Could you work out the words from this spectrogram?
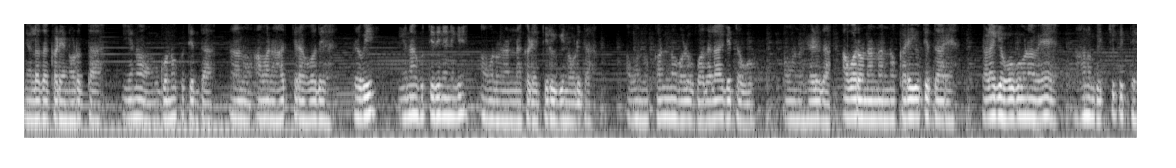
ನೆಲದ ಕಡೆ ನೋಡುತ್ತಾ ಏನೋ ಗುಣುಕುತ್ತಿದ್ದ. ನಾನು ಅವನ ಹತ್ತಿರ ಹೋದೆ. ರವಿ, ಏನಾಗುತ್ತಿದೆ ನಿನಗೆ? ಅವನು ನನ್ನ ಕಡೆ ತಿರುಗಿ ನೋಡಿದ. ಅವನು ಕಣ್ಣುಗಳು ಬದಲಾಗಿದ್ದವು. ಅವನು ಹೇಳಿದ, ಅವರು ನನ್ನನ್ನು ಕರೆಯುತ್ತಿದ್ದಾರೆ. ಕೆಳಗೆ ಹೋಗೋಣವೇ. ನಾನು ಬೆಚ್ಚಿ ಬಿದ್ದೆ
